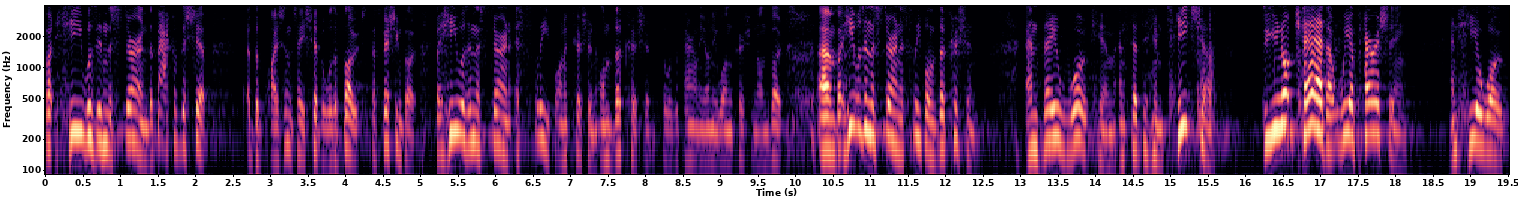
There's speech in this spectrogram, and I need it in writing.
But he was in the stern, the back of the ship the, I shouldn't say ship, it was a boat, a fishing boat. But he was in the stern asleep on a cushion, on the cushion. There was apparently only one cushion on the boat. Um, but he was in the stern asleep on the cushion. And they woke him and said to him, Teacher, do you not care that we are perishing? And he awoke,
